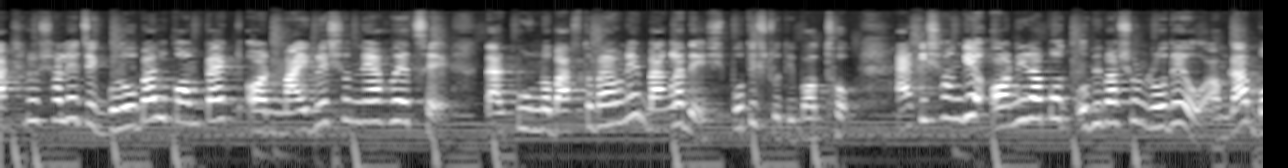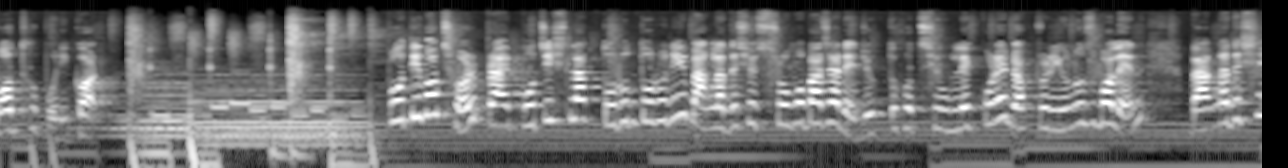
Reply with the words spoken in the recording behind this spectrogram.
আঠেরো সালে যে গ্লোবাল কম্প্যাক্ট অন মাইগ্রেশন নেওয়া হয়েছে, তার পূর্ণ বাস্তবায়নে বাংলাদেশ প্রতিশ্রুতিবদ্ধ। একই সঙ্গে অনিরাপদ অভিবাসন রোধেও আমরা বদ্ধপরিকর। প্রতি বছর প্রায় পঁচিশ লাখ তরুণ তরুণী বাংলাদেশের শ্রমবাজারে যুক্ত হচ্ছে উল্লেখ করে ডক্টর ইউনুস বলেন, বাংলাদেশে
